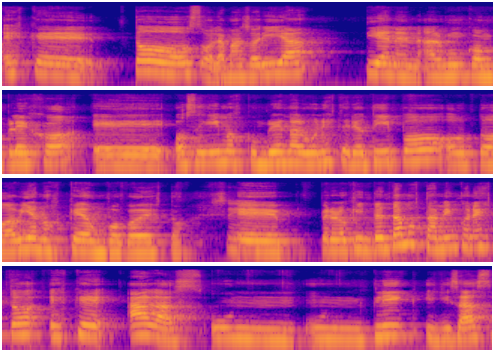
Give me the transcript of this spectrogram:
es que todos o la mayoría tienen algún complejo eh, o seguimos cumpliendo algún estereotipo o todavía nos queda un poco de esto. Sí. Eh, pero lo que intentamos también con esto es que hagas un, un clic y quizás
